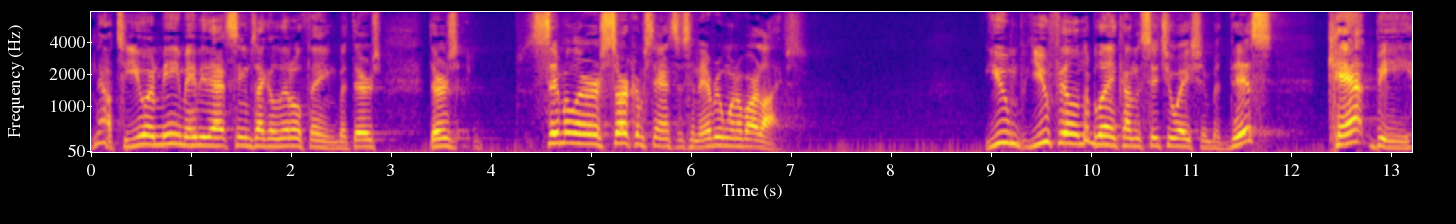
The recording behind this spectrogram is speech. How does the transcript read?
Now, to you and me, maybe that seems like a little thing, but there's, there's similar circumstances in every one of our lives. You, you fill in the blank on the situation, but this can't be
